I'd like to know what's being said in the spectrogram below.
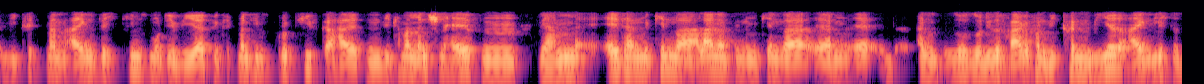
wie kriegt man eigentlich Teams motiviert, wie kriegt man Teams produktiv gehalten, wie kann man Menschen helfen. Wir haben Eltern mit Kindern, Alleinerziehende mit Kindern, ähm, äh, also so, so diese Frage von, wie können wir eigentlich das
